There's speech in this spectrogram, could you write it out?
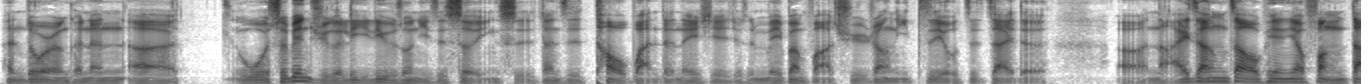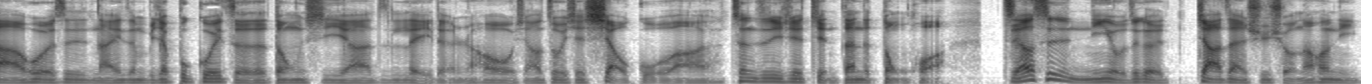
很多人可能呃。我随便举个例，例如说你是摄影师，但是套版的那些就是没办法去让你自由自在的，呃，哪一张照片要放大，或者是哪一张比较不规则的东西啊之类的，然后想要做一些效果啊，甚至一些简单的动画，只要是你有这个架站需求，然后你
